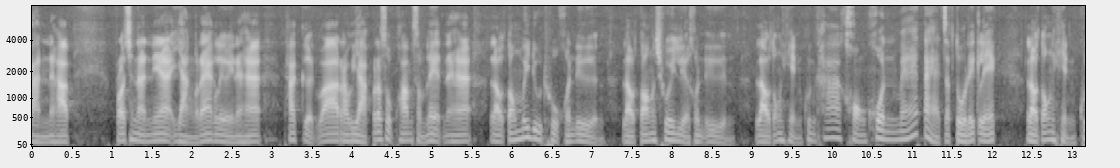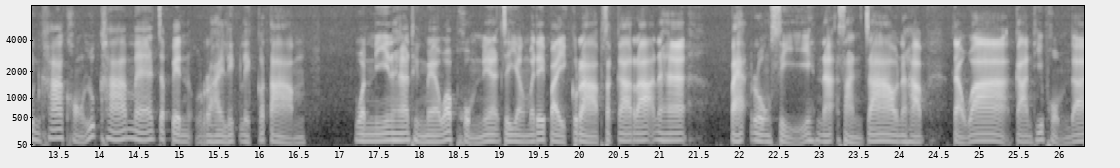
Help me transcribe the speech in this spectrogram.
กันนะครับ เพราะฉะนั้นเนี่ยอย่างแรกเลยนะฮะ ถ้าเกิดว่าเราอยากประสบความสำเร็จนะฮะ เราต้องไม่ดูถูกคนอื่น เราต้องช่วยเหลือคนอื่น เราต้องเห็นคุณค่าของคนแม้แต่จะตัวเล็กๆ เราต้องเห็นคุณค่าของลูกค้าแม้จะเป็นรายเล็กๆ ก็ตาม วันนี้นะฮะถึงแม้ว่าผมเนี่ยจะยังไม่ได้ไปกราบสักการะนะฮะแปะโรงสีณสันเจ้านะครับแต่ว่าการที่ผมได้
